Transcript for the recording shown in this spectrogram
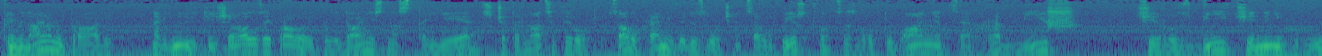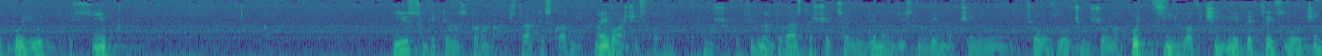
В кримінальному праві, на відміну від інших галузей права, відповідальність настає з 14 років за окремі види злочину. Це вбивство, це зґвалтування, це грабіж чи розбій, вчинені групою осіб. І суб'єктивна сторона, четвертий складник, найважчий складник, тому що потрібно довести, що ця людина дійсно винна в цього злочину, що вона хотіла вчинити цей злочин.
